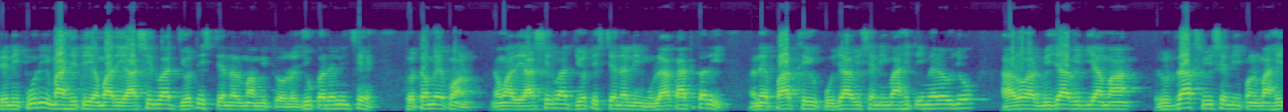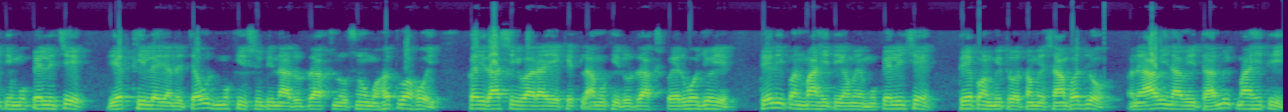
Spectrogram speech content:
તેની પૂરી માહિતી અમારી આશીર્વાદ જ્યોતિષ ચેનલમાં, મિત્રો, રજૂ કરેલી છે. તો તમે પણ અમારી આશીર્વાદ જ્યોતિષ ચેનલની મુલાકાત કરી અને પાર્થિવ પૂજા વિશેની માહિતી મેળવજો. હારોહાર બીજા વિડીયામાં રુદ્રાક્ષ વિશેની પણ માહિતી મૂકેલી છે. એકથી લઈ અને ચૌદ મુખી સુધીના રુદ્રાક્ષનું શું મહત્વ હોય, કઈ રાશિવાળાએ કેટલા મુખી રુદ્રાક્ષ પહેરવો જોઈએ, તેની પણ માહિતી અમે મૂકેલી છે. તે પણ મિત્રો તમે સાંભળજો અને આવીને આવી ધાર્મિક માહિતી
